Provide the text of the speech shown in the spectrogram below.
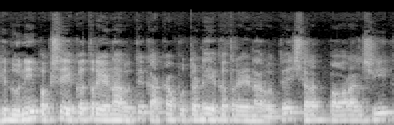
हे दोन्ही पक्ष एकत्र येणार होते. काका पुतळे एकत्र येणार होते. शरद पवारांशी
